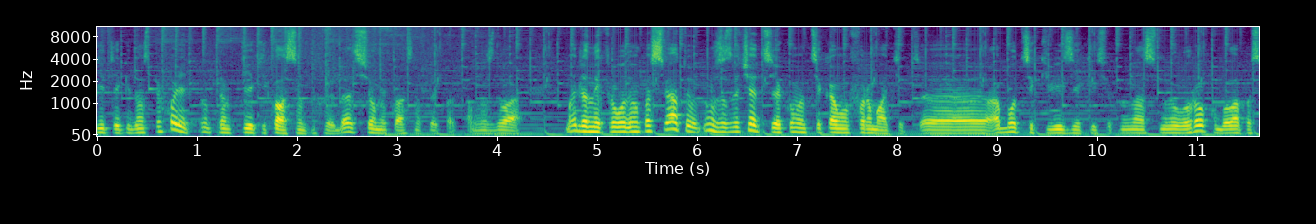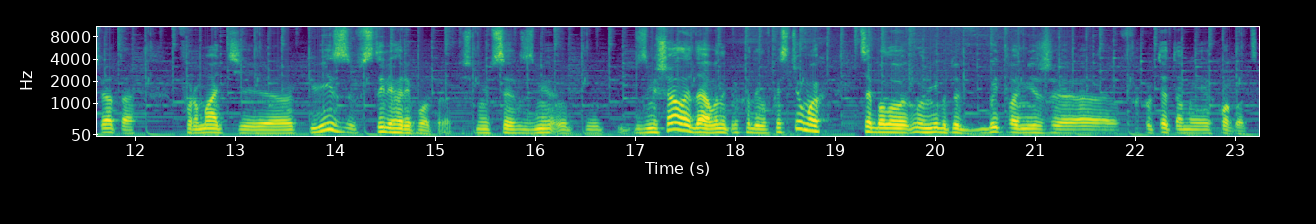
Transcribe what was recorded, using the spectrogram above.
діти, які до нас приходять, ну прям ті, які класом приходять, да, 7 клас, наприклад, там у нас два. Ми для них проводимо посвяту. Ну, зазвичай це в якомусь цікавому форматі. Е, Або це квіз якийсь. От у нас минулого року була посвята в форматі е, квіз в стилі Гаррі Поттера. Тобто ми все змішали, да, вони приходили в костюмах. Це було ну, нібито битва між е, факультетами Хогвартс.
